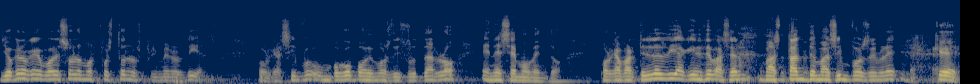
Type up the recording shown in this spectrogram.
yo creo que por eso lo hemos puesto en los primeros días, porque así un poco podemos disfrutarlo en ese momento. Porque a partir del día 15 va a ser bastante más imposible que,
